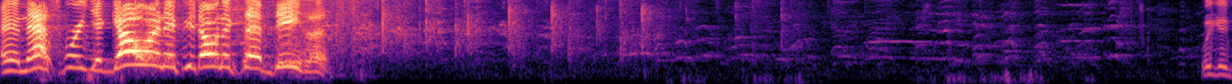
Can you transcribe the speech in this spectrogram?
And that's where you're going if you don't accept Jesus. We could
